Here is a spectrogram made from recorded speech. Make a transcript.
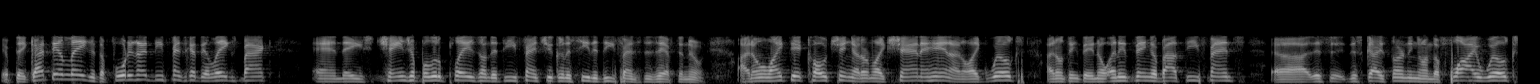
If they got their legs, if the 49 defense got their legs back, and they change up a little plays on the defense, you're going to see the defense this afternoon. I don't like their coaching. I don't like Shanahan. I don't like Wilks. I don't think they know anything about defense. Uh, this this guy's learning on the fly. Wilks.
